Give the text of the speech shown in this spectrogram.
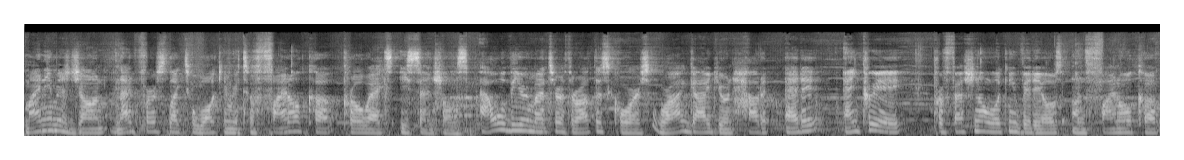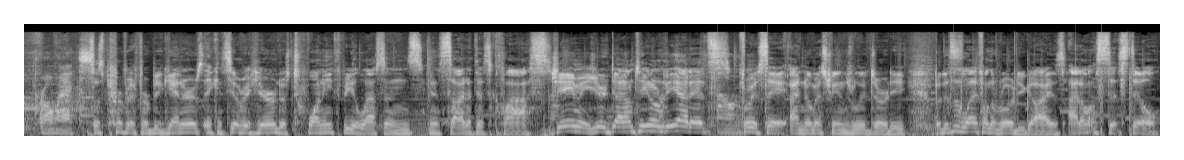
My name is John, and I'd first like to welcome you to Final Cut Pro X Essentials. I will be your mentor throughout this course where I guide you on how to edit and create professional looking videos on Final Cut Pro X. So it's perfect for beginners. You can see over here, there's 23 lessons inside of this class. Jamie, you're done. I'm taking over the edits. Before we say, I know my screen's really dirty, but this is life on the road, you guys. I don't sit still.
